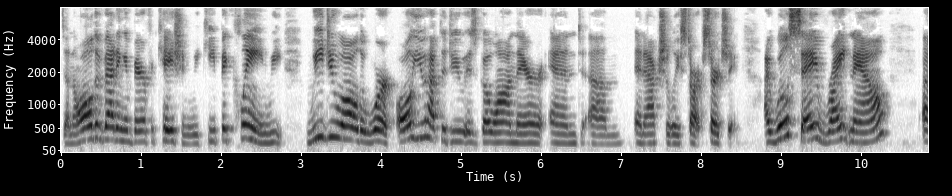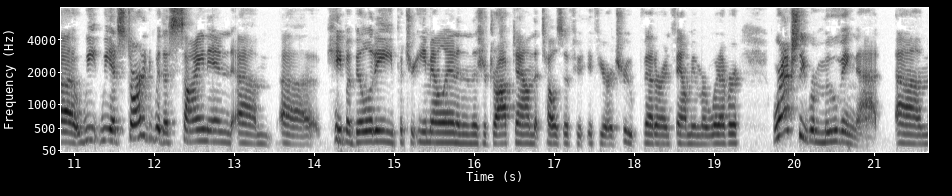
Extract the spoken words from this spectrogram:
done all the vetting and verification. We keep it clean. We we do all the work. All you have to do is go on there and um, and actually start searching. I will say right now. Uh, we, we had started with a sign in um, uh, capability. You put your email in, and then there's a drop down that tells if, if you're a troop veteran, family member, whatever. We're actually removing that um,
